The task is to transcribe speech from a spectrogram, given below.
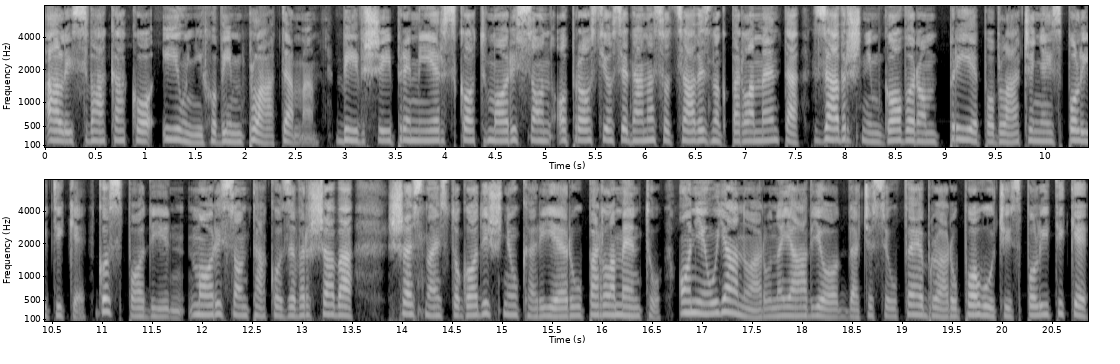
ali svakako i u njihovim platama. Bivši premijer Scott Morrison oprostio se danas od Saveznog parlamenta završnim govorom prije povlačenja iz politike. Gospodin Morrison tako završava 16 godišnje karijeru u parlamentu. On je u januaru najavio da će se u februaru povući iz politike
